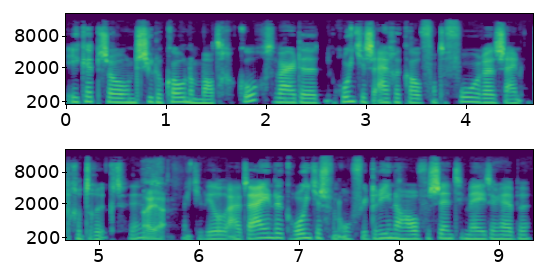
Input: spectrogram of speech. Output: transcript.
ik heb zo'n siliconenmat gekocht, waar de rondjes eigenlijk al van tevoren zijn opgedrukt. Hè? Ah, ja. Want je wil uiteindelijk rondjes van ongeveer 3,5 centimeter hebben,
